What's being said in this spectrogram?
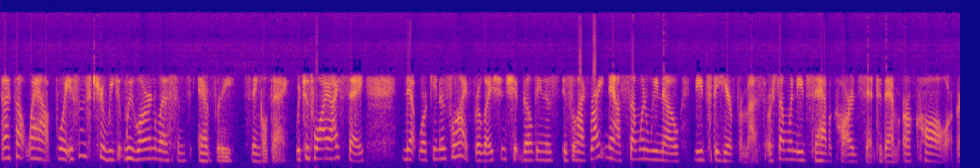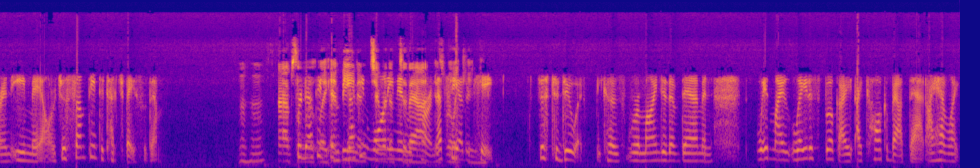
And I thought, "Wow, boy, isn't this true? We we learn lessons every single day, which is why I say networking is life, relationship building is is life. Right now, someone we know needs to hear from us, or someone needs to have a card sent to them, or a call, or an email, or just something to touch base with them." hmm for Absolutely. nothing, and being nothing intuitive wanting to in that return. is That's really the other key. Just to do it because we're reminded of them. And in my latest book, I, I talk about that. I have like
